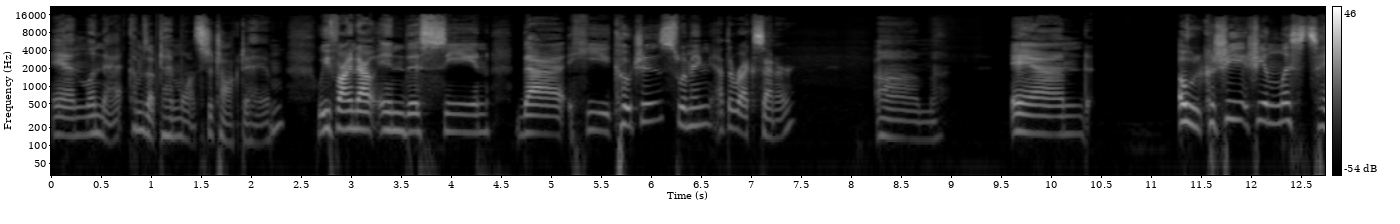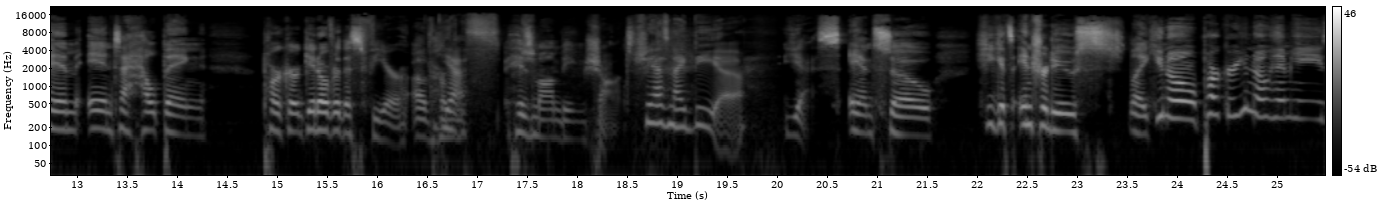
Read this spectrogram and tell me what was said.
and Lynette comes up to him wants to talk to him. We find out in this scene that he coaches swimming at the rec center. Um and oh cuz she she enlists him into helping Parker get over this fear of her yes. his mom being shot. She has an idea. Yes. And so he gets introduced like, you know, Parker, you know him. He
